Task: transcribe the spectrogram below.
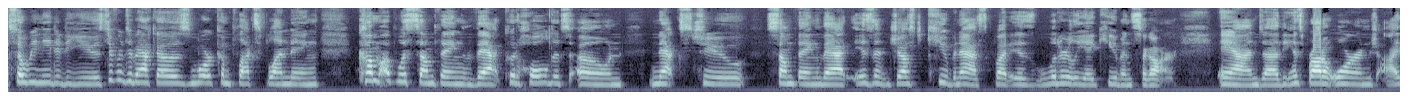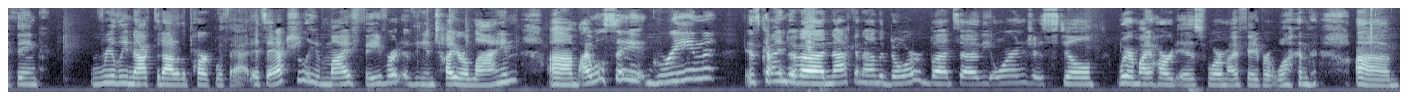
so we needed to use different tobaccos, more complex blending, come up with something that could hold its own next to something that isn't just Cubanesque, but is literally a Cuban cigar. And uh, the Inspirado Orange, I think, really knocked it out of the park with that. It's actually my favorite of the entire line. Um, I will say green is kind of uh, knocking on the door, but uh, the orange is still where my heart is for my favorite one. um,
